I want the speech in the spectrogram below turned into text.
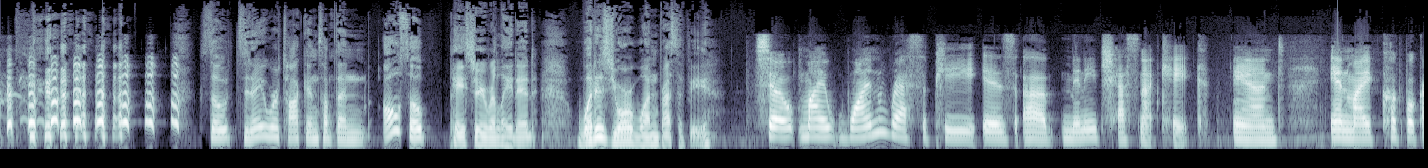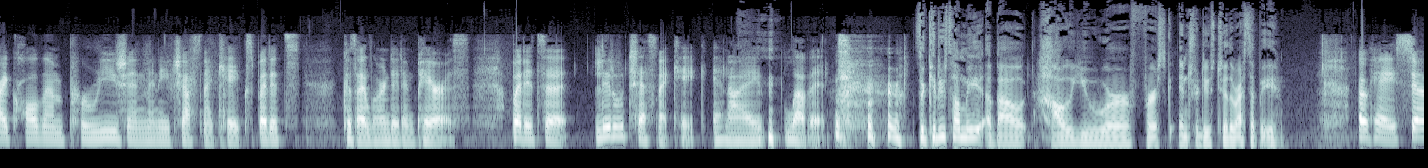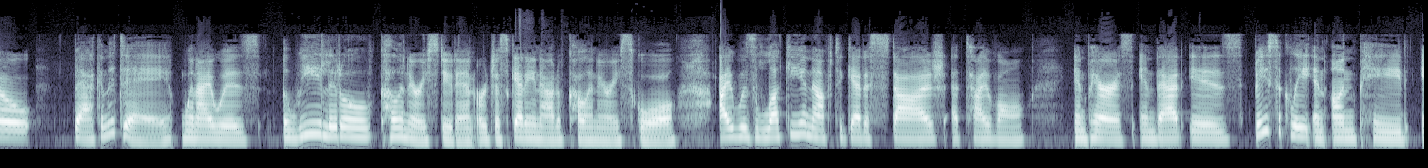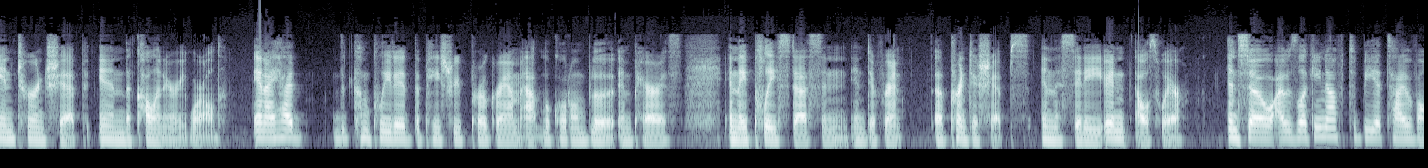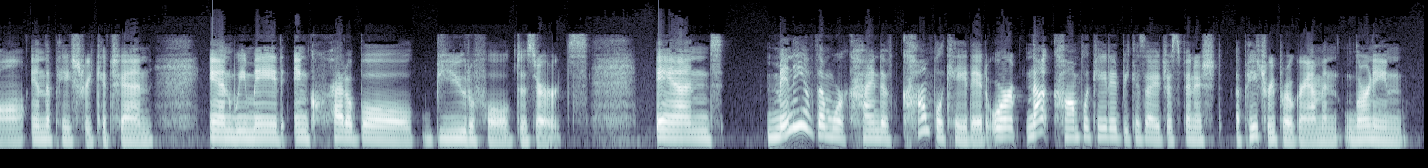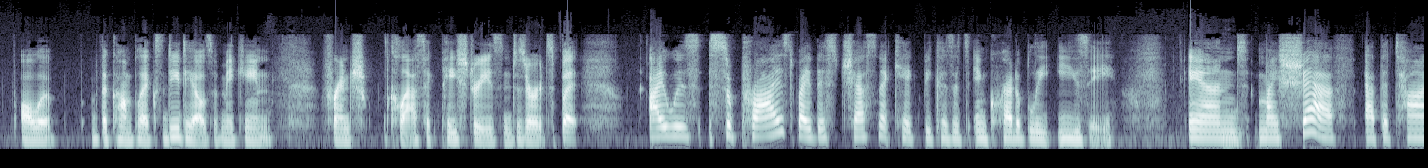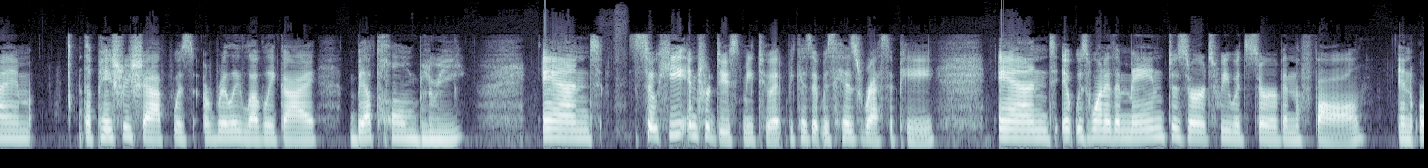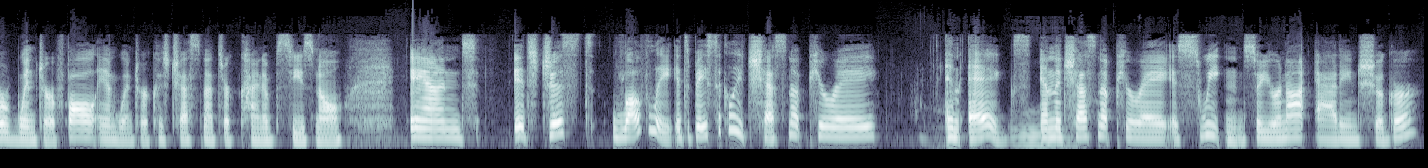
so today we're talking something also pastry related. What is your one recipe? So, my one recipe is a mini chestnut cake. And in my cookbook, I call them Parisian mini chestnut cakes, but it's because I learned it in Paris. But it's a little chestnut cake, and I love it. so, could you tell me about how you were first introduced to the recipe? Okay, so back in the day when I was a wee little culinary student or just getting out of culinary school, I was lucky enough to get a stage at Taillevent in Paris, and that is basically an unpaid internship in the culinary world. And I had completed the pastry program at Le Cordon Bleu in Paris, and they placed us in, in different uh, apprenticeships in the city and elsewhere. And so I was lucky enough to be at Taillevent in the pastry kitchen, and we made incredible, beautiful desserts. And many of them were kind of complicated, or not complicated because I had just finished a pastry program and learning all of the complex details of making French classic pastries and desserts. But I was surprised by this chestnut cake because it's incredibly easy. And mm. my chef at the time, the pastry chef, was a really lovely guy, Bertrand Bluy. And so he introduced me to it because it was his recipe. And it was one of the main desserts we would serve in the fall and or winter, fall and winter, because chestnuts are kind of seasonal. And it's just lovely. It's basically chestnut puree and eggs. Ooh. And the mm. chestnut puree is sweetened, so you're not adding sugar.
